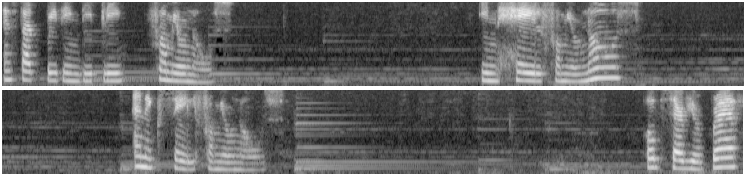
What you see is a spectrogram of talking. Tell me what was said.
and start breathing deeply from your nose. Inhale from your nose and exhale from your nose. Observe your breath.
